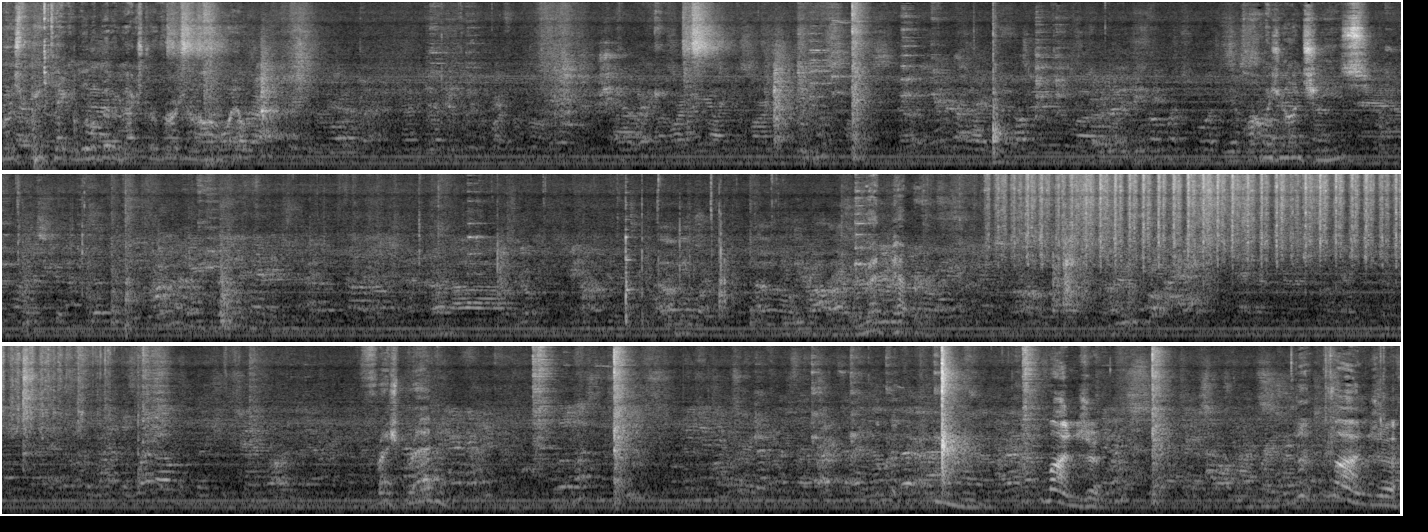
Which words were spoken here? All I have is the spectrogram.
First, we take a little bit of extra virgin olive oil. Parmesan cheese. Red pepper. Fresh bread. Mange. Mange.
